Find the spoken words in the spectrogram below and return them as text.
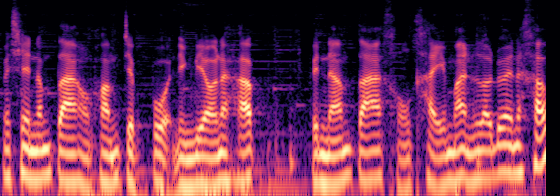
ไม่ใช่น้ำตาของความเจ็บปวดอย่างเดียวนะครับ เป็นน้ำตาของไขมันเราด้วยนะครับ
